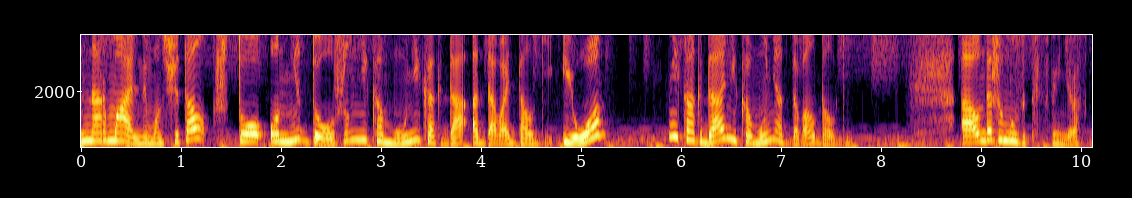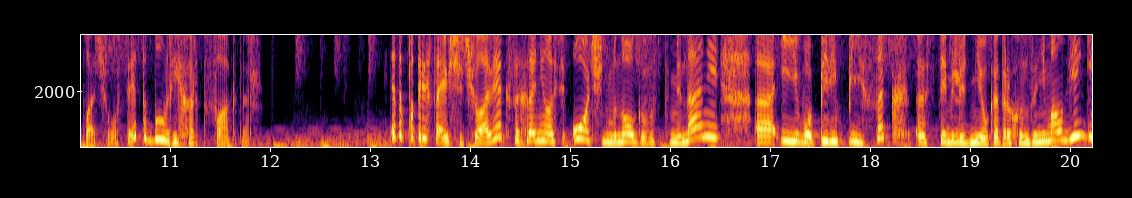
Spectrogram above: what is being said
нормальным. Он считал, что он не должен никому никогда отдавать долги. И он никогда никому не отдавал долги. А он даже музыкой своей не расплачивался. Это был Рихард Вагнер. Потрясающий человек, сохранилось очень много воспоминаний э, и его переписок э, с теми людьми, у которых он занимал деньги,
